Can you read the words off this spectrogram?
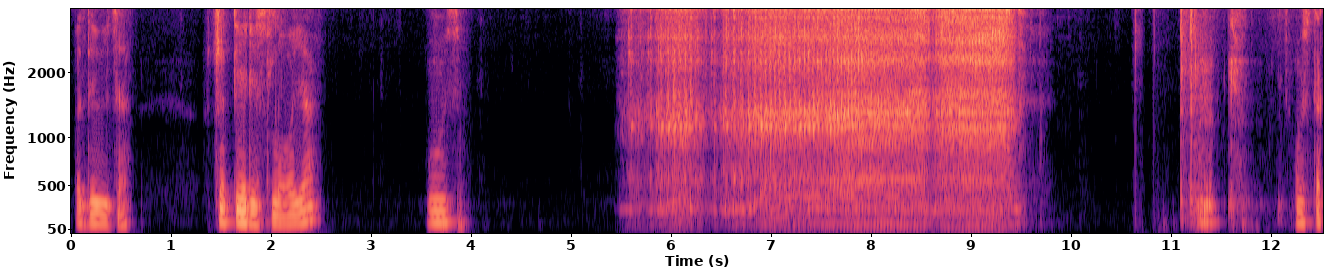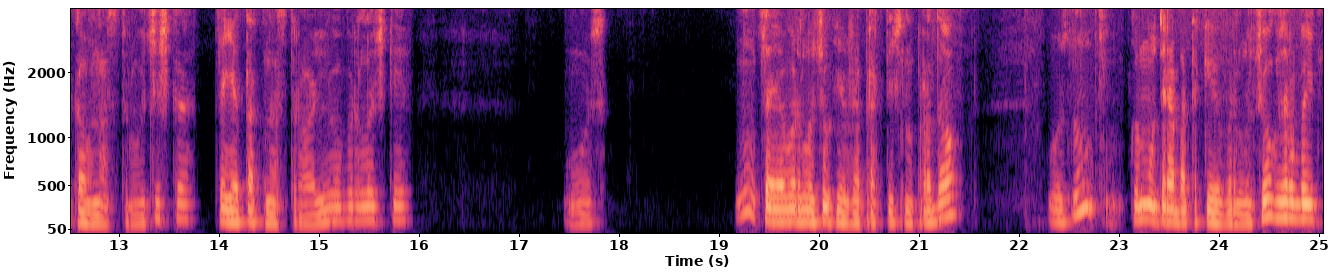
подивіться. В 4 слоя. Ось. Ось така у нас строчечка. Це я так настраюю оверлочки. Ось. Ну, цей оверлочок я вже практично продав. Ось, ну, кому треба такий оверлочок зробити,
